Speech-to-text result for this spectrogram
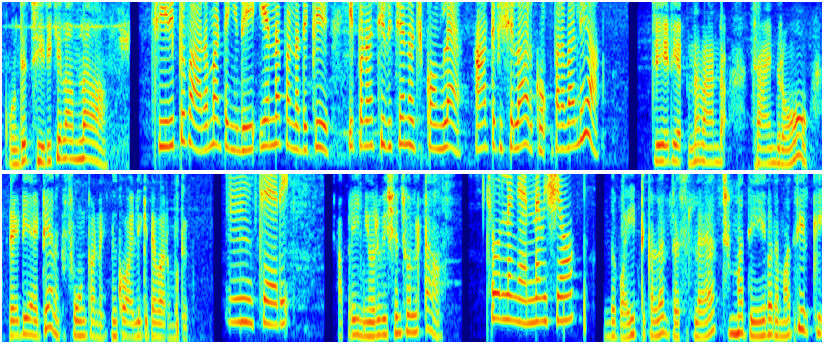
கொஞ்சம் சிரிக்கலாம்ல? சிரிப்பு வர மாட்டேங்குது. என்ன பண்ணதுக்கு? இப்போ நான் சிரிச்சேன்னு வச்சுக்கோங்களேன். ஆர்டிஃபிஷியலாக இருக்கும். பரவாயில்லையா? சரி அப்படின்னா வேண்டாம். சாயந்தரம் ரெடி ஆகிட்டு எனக்கு ஃபோன் பண்ணு. என் கோயிலுக்கிட்ட வரும்போது. ம் சரி. அப்புறம் இன்னொரு விஷயம் சொல்லட்டா? சொல்லுங்க. என்ன விஷயம்? இந்த ஒயிட் கலர் ட்ரெஸ்ல சும்மா தேவதை மாதிரி இருக்கு.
